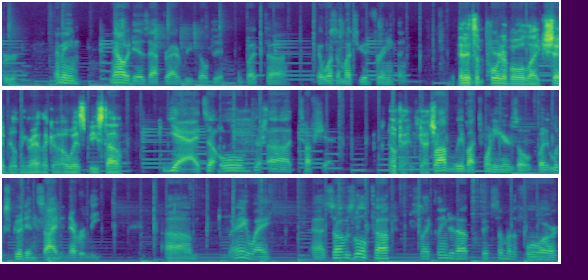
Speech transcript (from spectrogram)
for, I mean, now it is after I rebuilt it, but uh, it wasn't much good for anything. And it's a portable like shed building, right? Like a OSB style. Yeah, it's an old uh, Tuff Shed. Okay, gotcha. Probably about 20 years old, but it looks good inside. It never leaked. Um, but anyway, uh, so it was a little tough. So I cleaned it up, fixed some of the floor,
